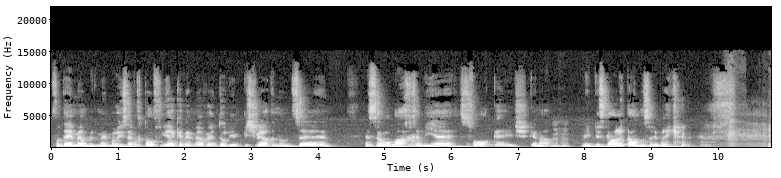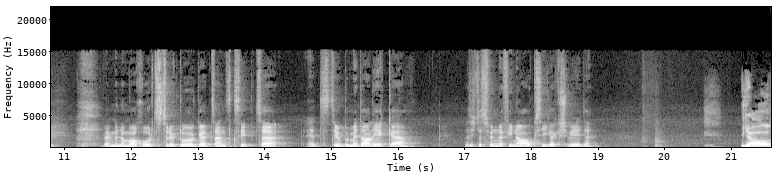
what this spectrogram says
Von dem her müssen wir uns einfach da fügen, wenn wir wollen, olympisch werden und äh, so machen, wie es vorgegeben ist. Genau. Mhm. Bleibt uns gar nicht anders übrig. wenn wir nochmal kurz zurückschauen, 2017 hat es die Silbermedaille gegeben. Was war das für ein Finale gegen Schweden? Ja,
